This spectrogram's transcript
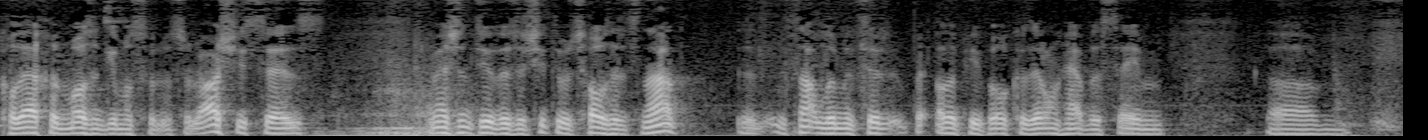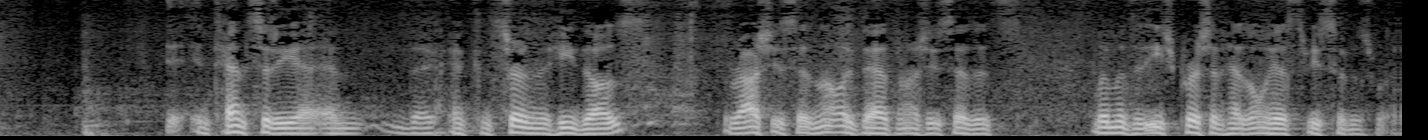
Kolechad Mosin Gimel So Rashi says, I mentioned to you there's a shita which holds that it's not it's not limited to other people because they don't have the same um, intensity and the, and concern that he does. Rashi says not like that. Rashi says it's limited. Each person has only has three sudas worth.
